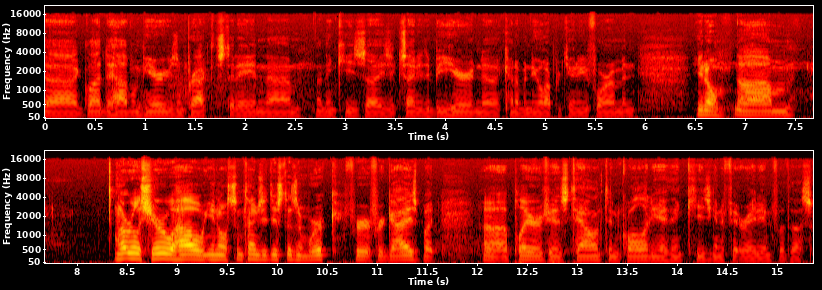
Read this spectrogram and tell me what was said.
uh, glad to have him here. He was in practice today, and um, I think he's uh, he's excited to be here and uh, kind of a new opportunity for him. And you know, um, not really sure how you know sometimes it just doesn't work for for guys, but uh, a player of his talent and quality, I think he's going to fit right in with us.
